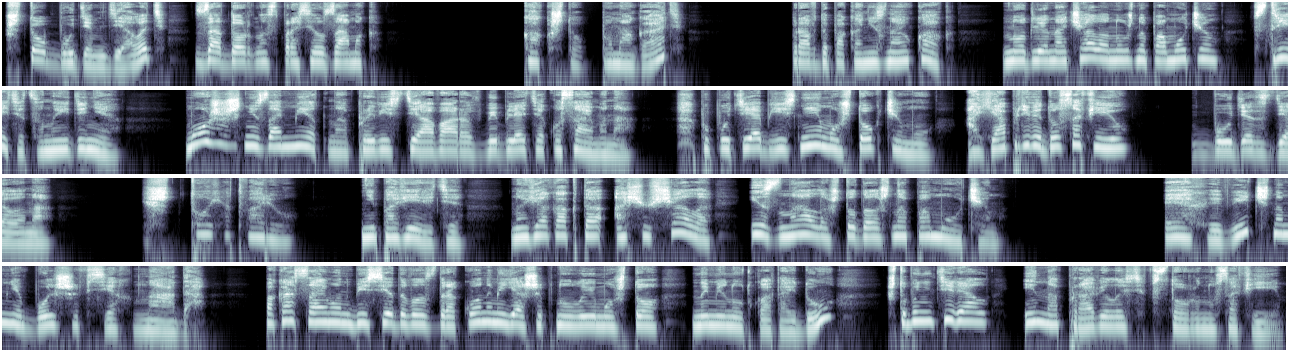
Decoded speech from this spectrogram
«Что будем делать?» — задорно спросил замок. «Как что, помогать?» «Правда, пока не знаю как, но для начала нужно помочь им встретиться наедине. Можешь незаметно провести Авара в библиотеку Саймона. По пути объясни ему, что к чему, а я приведу Софию». «Будет сделано». «И что я творю? Не поверите, но я как-то ощущала и знала, что должна помочь им. Эх, и вечно мне больше всех надо. Пока Саймон беседовал с драконами, я шепнула ему, что на минутку отойду, чтобы не терял, и направилась в сторону Софии.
